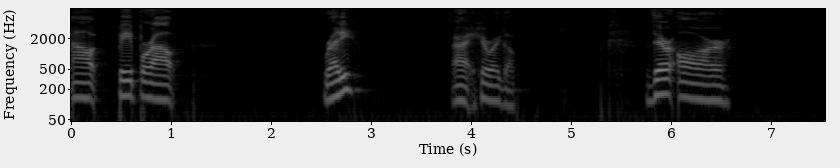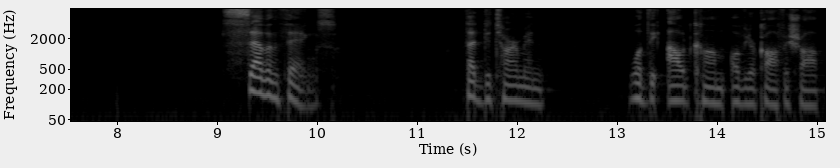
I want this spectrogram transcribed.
out, paper out. Ready? All right, here we go. There are seven things that determine what the outcome of your coffee shop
